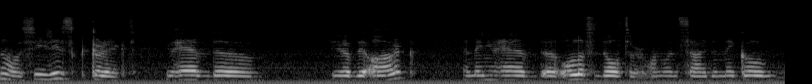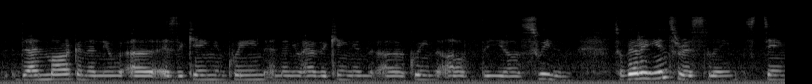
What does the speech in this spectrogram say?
No, see, it is correct. You have the you have the ark, and then you have the Olaf's daughter on one side, and they go Denmark, and then you uh, as the king and queen, and then you have the king and uh, queen of the uh, Sweden. So very interesting thing,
